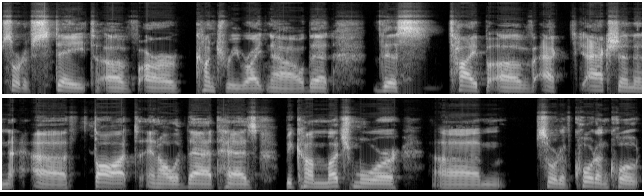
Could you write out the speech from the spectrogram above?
sort of state of our country right now that this type of act, action and uh, thought and all of that has become much more um, sort of quote unquote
